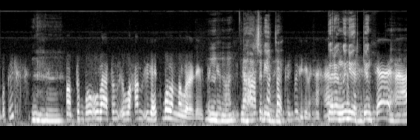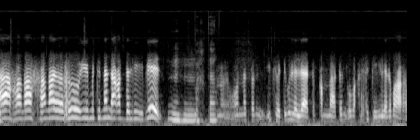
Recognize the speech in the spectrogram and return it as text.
бүкүл. Атын бу улатын улахан үлет болоннолор дейт. Наачы гейди. Көрөңгүн өрдөң. Хага хага су имитинен гүлелер камнатын улахан сетейлери бара.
